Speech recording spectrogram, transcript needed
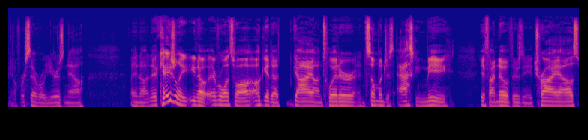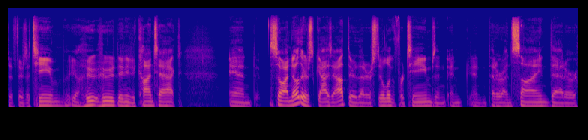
you know, for several years now. You know, and occasionally, you know, every once in a while, I'll, get a guy on Twitter and someone just asking me if I know if there's any tryouts, if there's a team, you know, who who they need to contact. And so I know there's guys out there that are still looking for teams and and and that are unsigned that are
